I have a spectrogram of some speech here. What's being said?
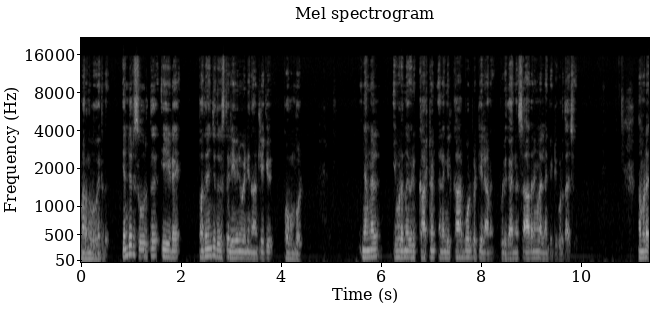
മറന്നു പോകരുത്. എന്റെ ഒരു സുഹൃത്ത് ഈയിടെ പതിനഞ്ച് ദിവസത്തെ ലീവിന് വേണ്ടി നാട്ടിലേക്ക് പോകുമ്പോൾ ഞങ്ങൾ ഇവിടുന്ന് ഒരു കാർട്ടൺ അല്ലെങ്കിൽ കാർഡ്ബോർഡ് പെട്ടിയിലാണ് പുള്ളിക്കാരന് സാധനങ്ങളെല്ലാം കെട്ടിക്കൊടുത്തയച്ചത് നമ്മുടെ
